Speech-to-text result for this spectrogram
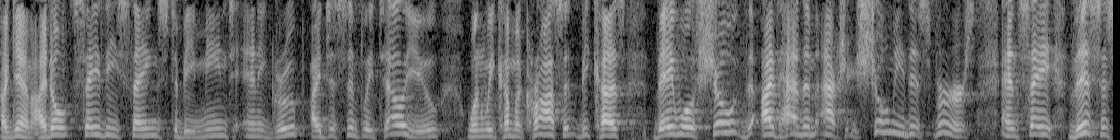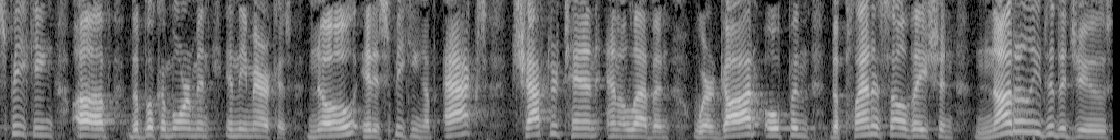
Again, I don't say these things to be mean to any group. I just simply tell you when we come across it because they will show, I've had them actually show me this verse and say, this is speaking of the Book of Mormon in the Americas. No, it is speaking of Acts chapter 10 and 11, where God opened the plan of salvation not only to the Jews,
